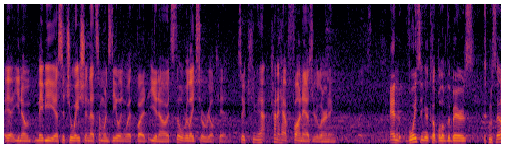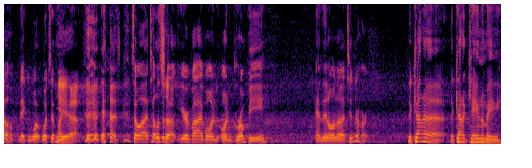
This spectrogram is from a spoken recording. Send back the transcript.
uh, you know, maybe a situation that someone's dealing with, but you know, it still relates to a real kid. So you can ha- kind of have fun as you're learning. And voicing a couple of the bears himself, Nick, what, what's it like? Yeah. yes. So, uh, tell us What's about up? your vibe on on Grumpy, and then on uh, Tenderheart. They kind of they kind of came to me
